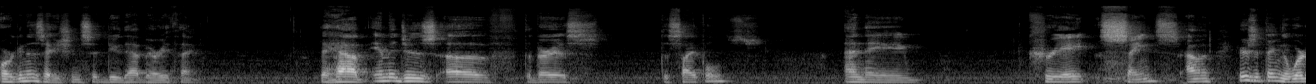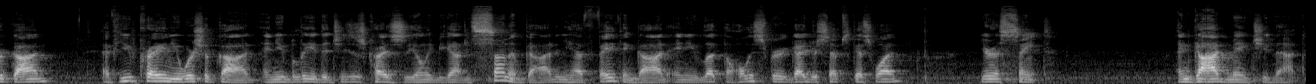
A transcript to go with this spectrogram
organizations that do that very thing. They have images of the various disciples and they create saints out of Here's the thing the Word of God If you pray and you worship God and you believe that Jesus Christ is the only begotten Son of God and you have faith in God and you let the Holy Spirit guide your steps, guess what? You're a saint. And God makes you that.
